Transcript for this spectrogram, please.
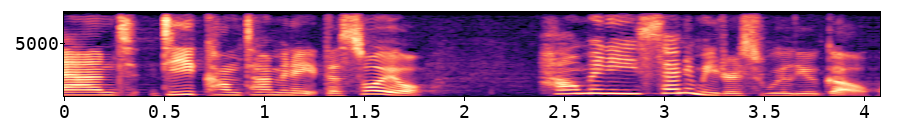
and decontaminate the soil, how many centimeters will you go?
